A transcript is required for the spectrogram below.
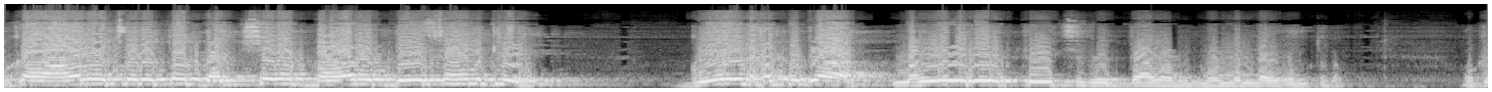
ఒక ఆలోచనతో దక్షిణ భారతదేశానికి గోల్డ్ హబ్గా మంగళగిరి తీర్చిదిద్దాలని మేము ముందరికి వెళ్తున్నాం. ఒక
